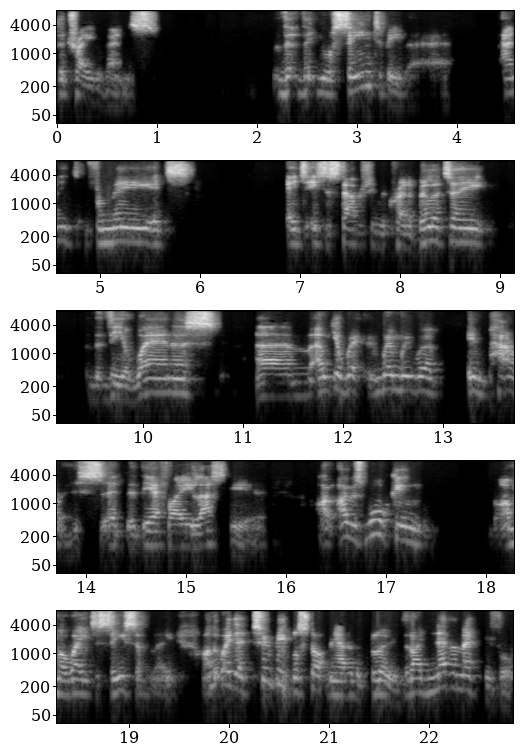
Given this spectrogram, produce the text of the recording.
the trade events, that, that you're seen to be there. And it, for me, it's, it's, it's establishing the credibility, the, the awareness. Um, oh yeah, when we were in Paris at, at the FIE last year, I, I, was walking on my way to see somebody. On the way there, two people stopped me out of the blue that I'd never met before.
